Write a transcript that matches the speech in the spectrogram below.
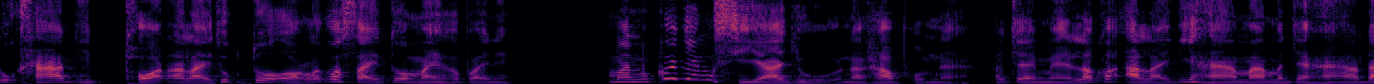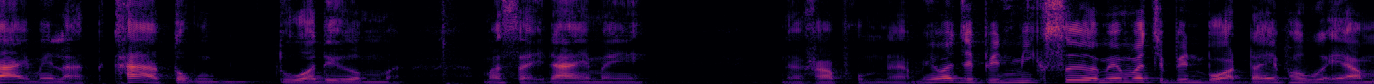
ลูกค้าดิบถอดอะไรทุกตัวออกแล้วก็ใส่ตัวใหม่เข้าไปเนี่ย มันก็ยังเสียอยู่นะครับผมนะเข้าใจไหมแล้วก็อะไรที่หามามันจะหาได้ไหมล่ะค่าตรงตัวเดิมมาใส่ได้ไหม นะครับผมนะไม่ว่าจะเป็นมิกเซอร์ไม่ว่าจะเป็นบอร์ดไดพาวเวอร์แอม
